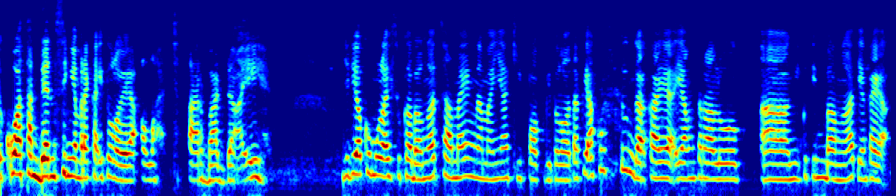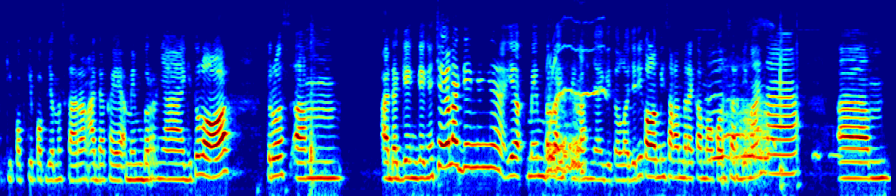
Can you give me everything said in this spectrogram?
kekuatan dancingnya mereka itu loh ya. Allah cetar badai. Jadi aku mulai suka banget sama yang namanya K-pop gitu loh. Tapi aku tuh nggak kayak yang terlalu uh, ngikutin banget yang kayak K-pop K-pop zaman sekarang. Ada kayak membernya gitu loh. Terus um, ada geng-gengnya. Cek lah geng-gengnya. Ya member lah istilahnya gitu loh. Jadi kalau misalkan mereka mau konser di mana um,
